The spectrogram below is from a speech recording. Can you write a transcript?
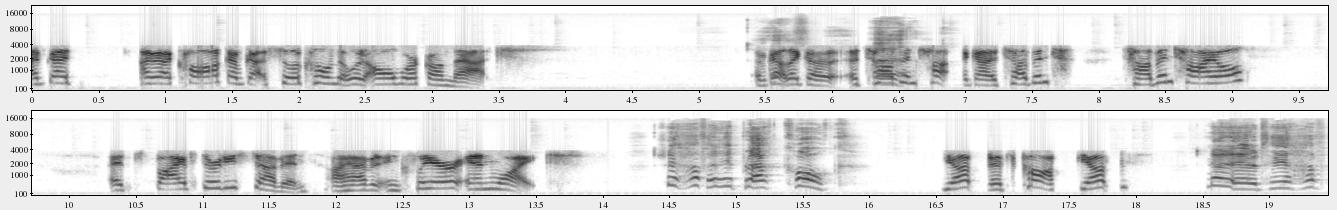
I've got, I've got caulk. I've got silicone that would all work on that. I've got like a, a tub Uh, and I got a tub and tub and tile. It's five thirty seven. I have it in clear and white. Do you have any black cock? Yep, it's caulk. Yep. No, no, do you have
